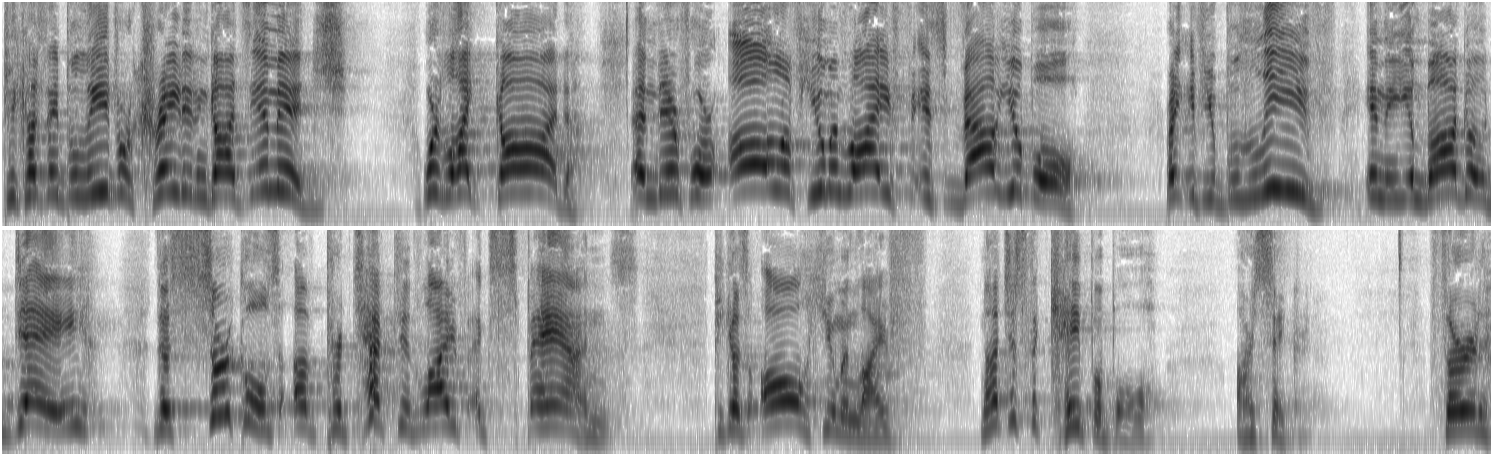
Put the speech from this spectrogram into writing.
Because they believed we're created in God's image. We're like God, and therefore all of human life is valuable. Right? If you believe in the Imago Dei, the circles of protected life expands because all human life, not just the capable, are sacred. Third,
